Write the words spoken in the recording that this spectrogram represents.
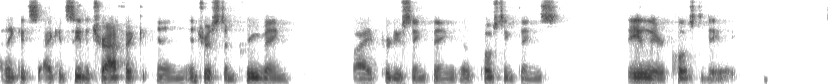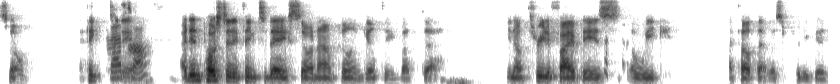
I think it's I can see the traffic and interest improving by producing things or posting things daily or close to daily. So I think That's today awesome. I didn't post anything today, so now I'm feeling guilty. But uh, you know, three to five days a week, I felt that was pretty good.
